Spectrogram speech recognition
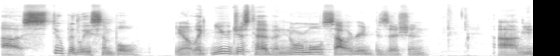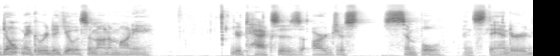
a stupidly simple, you know, like you just have a normal salaried position, um, you don't make a ridiculous amount of money, your taxes are just simple and standard.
